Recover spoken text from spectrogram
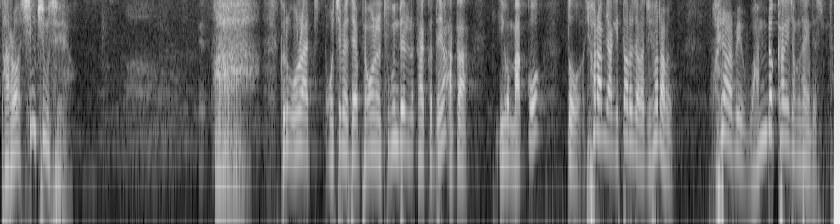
바로 심층수예요. 아, 그리고 오늘 아침에 제가 병원을 두 군데를 갔거든요. 아까 이거 맞고 또 혈압약이 떨어져가지고 혈압 혈압이 완벽하게 정상이 됐습니다.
